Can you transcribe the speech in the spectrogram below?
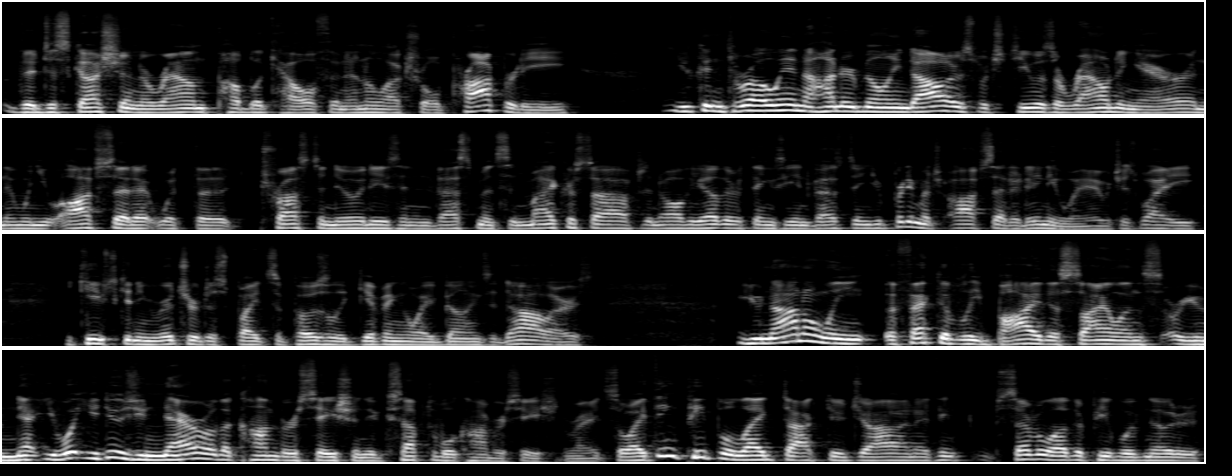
the discussion around public health and intellectual property you can throw in $100 million, which to you is a rounding error. And then when you offset it with the trust annuities and investments in Microsoft and all the other things he invests in, you pretty much offset it anyway, which is why he, he keeps getting richer despite supposedly giving away billions of dollars you not only effectively buy the silence, or you, ne- what you do is you narrow the conversation, the acceptable conversation, right? So I think people like Dr. Jha, and I think several other people have noted.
